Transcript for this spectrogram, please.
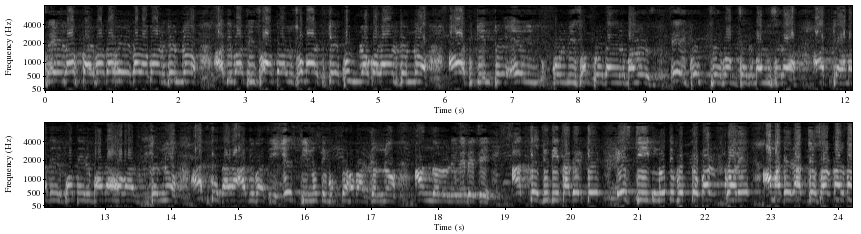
সেই রাস্তায় বাধা হয়ে দাঁড়াবার জন্য আদিবাসী সাঁওতাল সমাজকে পূর্ণ করার জন্য আজ কিন্তু এই কর্মী সম্প্রদায়ের মানুষ, এই কৈত্র বংশের মানুষেরা আজকে আমাদের পথের বাধা হওয়ার জন্য, আজকে তারা আদিবাসী এসটি নথিভুক্ত হওয়ার জন্য আন্দোলনে নেমেছে। আজকে যদি তাদেরকে এসটি নথিভুক্ত করে আমাদের রাজ্য সরকার বা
